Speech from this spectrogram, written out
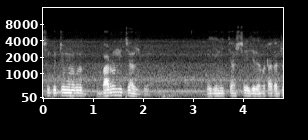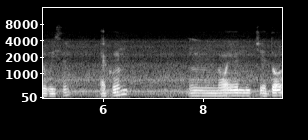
সেক্ষেত্রে মনে করো বারোর নিচে আসবে। এই যে নিচে আসছে, এই যে দেখো টাকা যোগ হয়েছে এখন নয়ের নিচে দশ,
